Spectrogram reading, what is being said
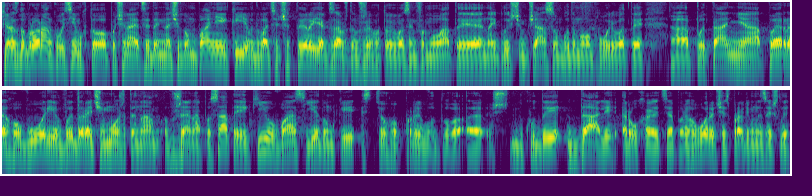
Ще раз доброго ранку усім, хто починає цей день в нашій компанії. Київ 24 як завжди, вже готові вас інформувати. Найближчим часом будемо обговорювати е, питання переговорів. Ви, до речі, можете нам вже написати, які у вас є думки з цього приводу. Е, Куди далі рухаються переговори? Чи справді вони зайшли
